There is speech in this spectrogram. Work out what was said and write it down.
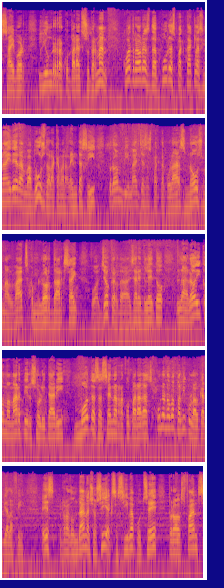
Cyborg i un recuperat Superman. 4 hores de pur espectacle Snyder amb abús de la càmera lenta, sí, però amb imatges espectaculars, nous malvats com Lord Darkseid o el Joker de Jared Leto, l'heroi com a màrtir solitari, moltes escenes recuperades, una nova pel·lícula al cap i a la fi. És redundant, això sí, excessiva potser, però els fans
